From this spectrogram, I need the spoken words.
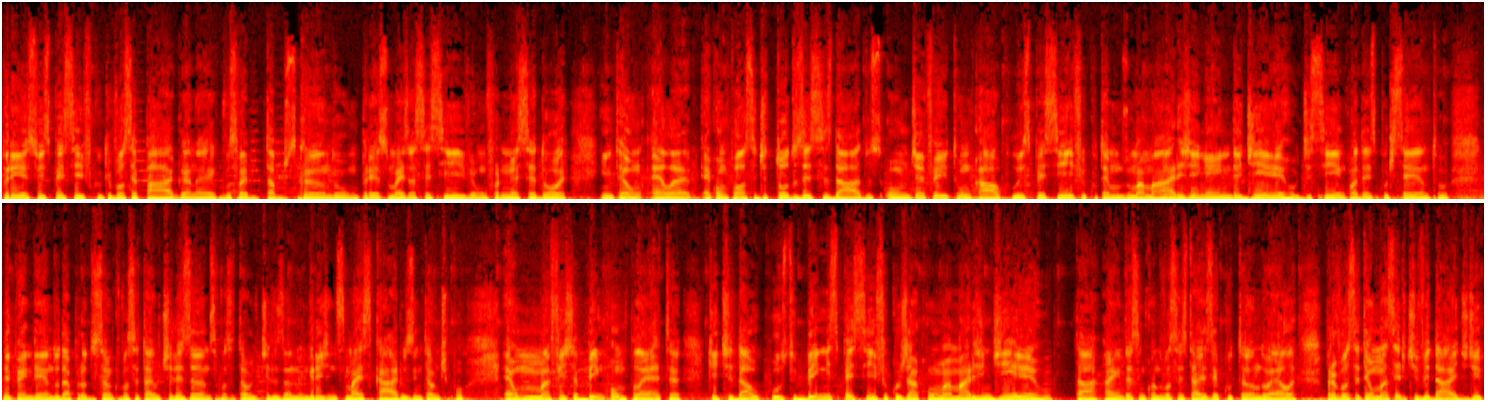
preço específico que você paga, né? Você vai estar tá buscando um preço mais acessível, um fornecedor. Então ela é composta de todos esses dados, onde é feito um cálculo específico, temos uma margem ainda de erro de 5 a 10%, dependendo da produção que você está utilizando, se você está utilizando ingredientes mais caros. Então, tipo, é uma ficha bem completa que te dá o custo bem específico já com uma margem de erro. Tá? Ainda assim, quando você está executando ela, para você ter uma assertividade de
